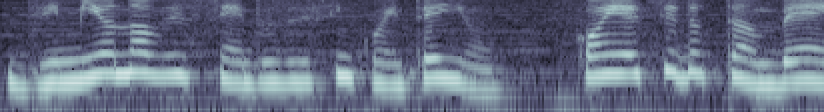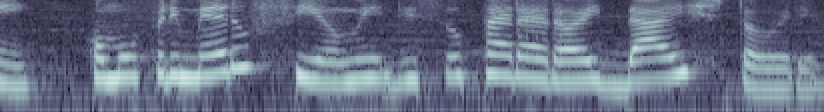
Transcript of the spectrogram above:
de 1951 conhecido também como o primeiro filme de super-herói da história.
